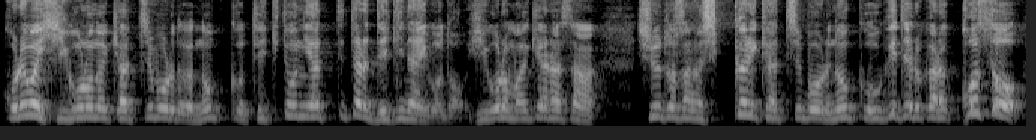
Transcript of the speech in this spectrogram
これは日頃のキャッチボールとかノックを適当にやってたらできないこと。日頃牧原さん周東さんがしっかりキャッチボールノックを受けてるからこそ、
